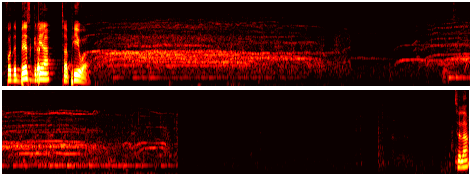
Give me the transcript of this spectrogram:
for the Best Grammar Tapiwa. Chancellor,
